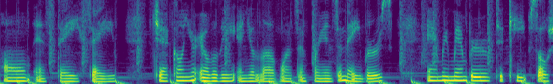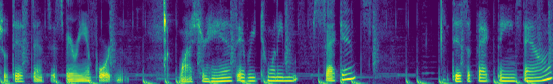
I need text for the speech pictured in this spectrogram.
home and stay safe. Check on your elderly and your loved ones and friends and neighbors. And remember to keep social distance, it's very important. Wash your hands every 20 seconds. Disinfect things down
